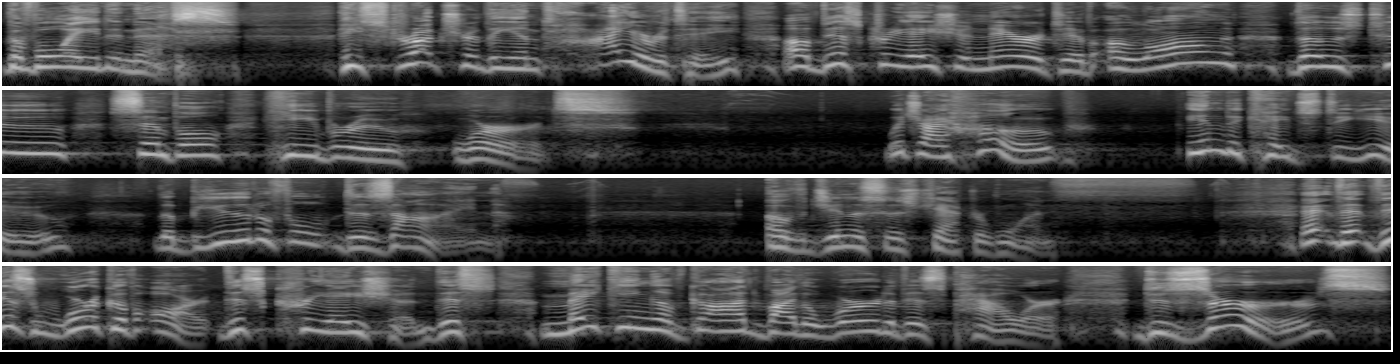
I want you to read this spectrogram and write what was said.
the voidness. He structured the entirety of this creation narrative along those two simple Hebrew words which I hope indicates to you the beautiful design of Genesis chapter 1. Eh, that this work of art, this creation, this making of God by the word of his power deserves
